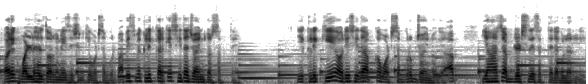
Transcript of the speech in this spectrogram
और एक वर्ल्ड हेल्थ ऑर्गेनाइजेशन की व्हाट्सएप ग्रुप आप इसमें क्लिक करके सीधा ज्वाइन कर सकते हैं। ये क्लिक किए और ये सीधा आपका व्हाट्सएप ग्रुप ज्वाइन हो गया। आप यहाँ से अपडेट्स ले सकते हैं रेगुलरली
